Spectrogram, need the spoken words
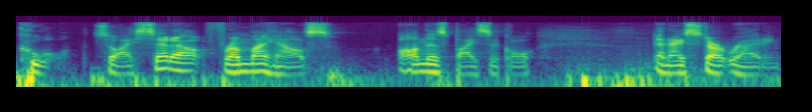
Cool. So I set out from my house on this bicycle and I start riding.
